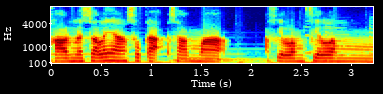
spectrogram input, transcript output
kalau misalnya yang suka sama film-film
